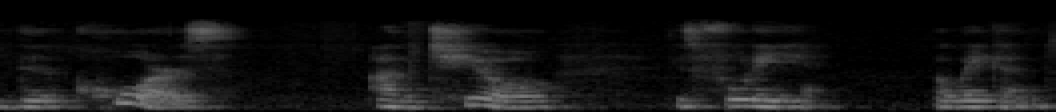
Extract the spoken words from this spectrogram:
the course until is fully awakened.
